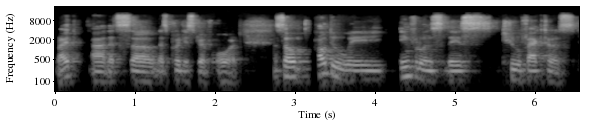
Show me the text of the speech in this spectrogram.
right? Uh, that's uh, that's pretty straightforward. So how do we influence these two factors?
